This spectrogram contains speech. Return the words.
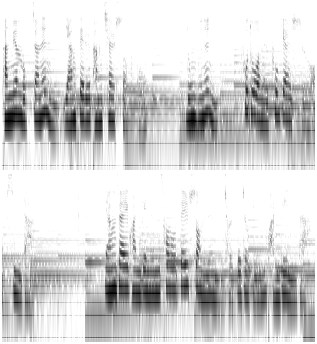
반면 목자는 양떼를 방치할 수 없고 농부는 포도원을 포기할 수 없습니다. 양자의 관계는 서로 뗄 수 없는 절대적인 관계입니다.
